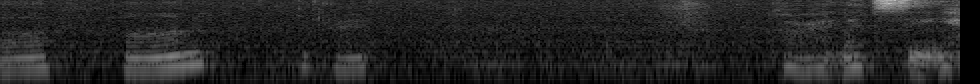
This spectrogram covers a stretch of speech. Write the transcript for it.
off, on, okay. All right, let's see.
